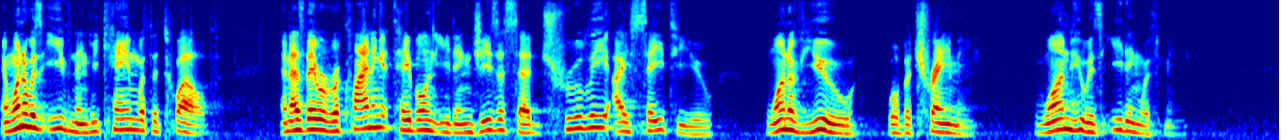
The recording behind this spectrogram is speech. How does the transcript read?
And when it was evening, he came with the twelve. And as they were reclining at table and eating, Jesus said, Truly I say to you, one of you will betray me, one who is eating with me.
